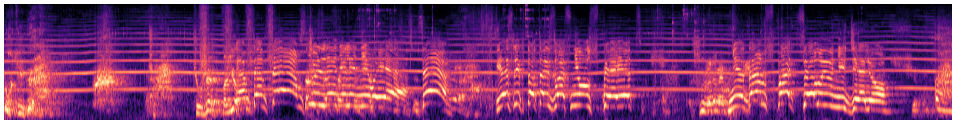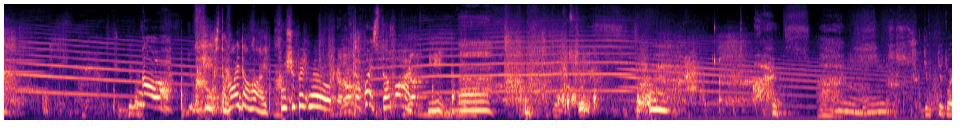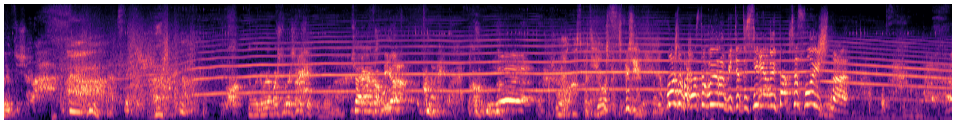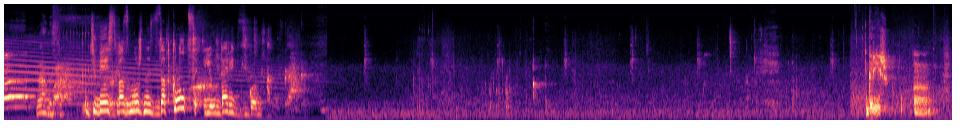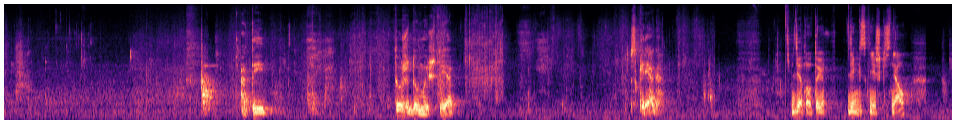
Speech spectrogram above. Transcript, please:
Ух ты! Че, уже? Подъем! Темп, темп, темп! Тюлени ленивые! Темп! Если кто-то из вас не успеет, не дам спать целую неделю. Да. Вставай давай. Ну, еще пять минут. Давай, вставай. Слушай, где, где туалет здесь? Давай, давай, пошли, пошли, пошли. Чай готов. Господи, можно, пожалуйста, вырубить эту сирену? И так все слышно. У тебя есть возможность заткнуться или ударить в гонг. Гриш. А ты тоже думаешь, что я скряга? Дед, ну ты деньги с книжки снял?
